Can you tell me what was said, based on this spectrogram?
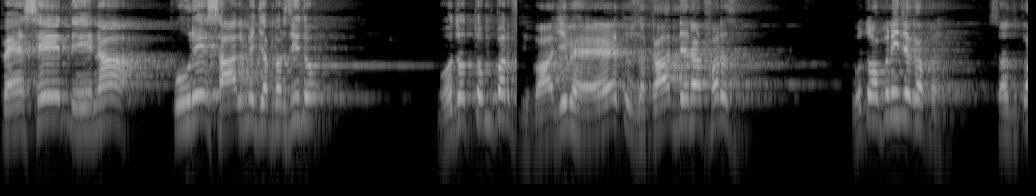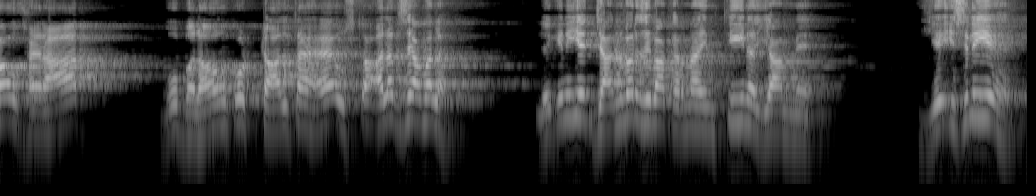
پیسے دینا پورے سال میں جب مرضی دو۔ وہ تو تم پر واجب ہے تو زکوٰۃ دینا فرض ہے۔ وہ تو اپنی جگہ پر ہے۔ صدقہ و خیرات وہ بلاؤں کو ٹالتا ہے، اس کا الگ سے عمل ہے۔ لیکن یہ جانور ذبح کرنا ان تین ایام میں یہ اس لیے ہے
